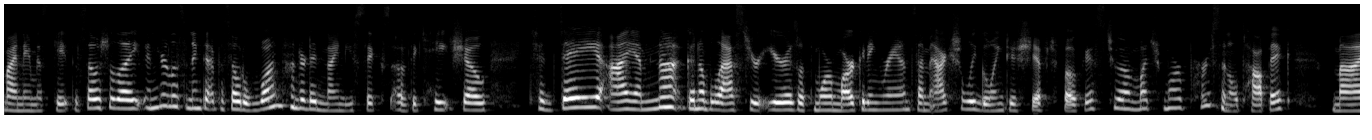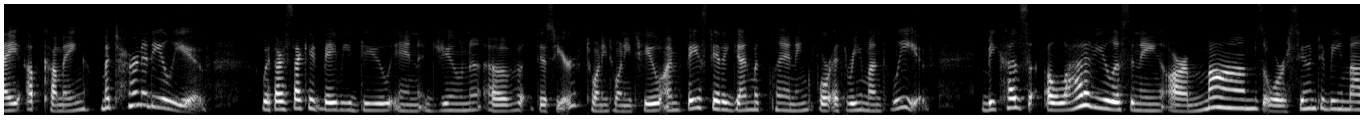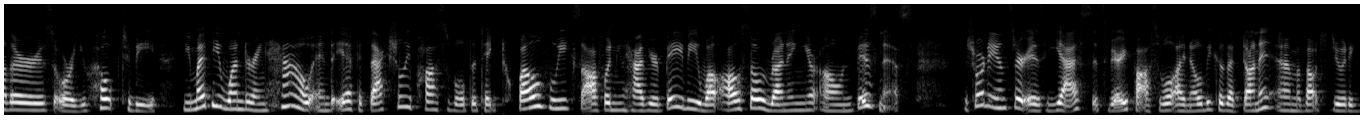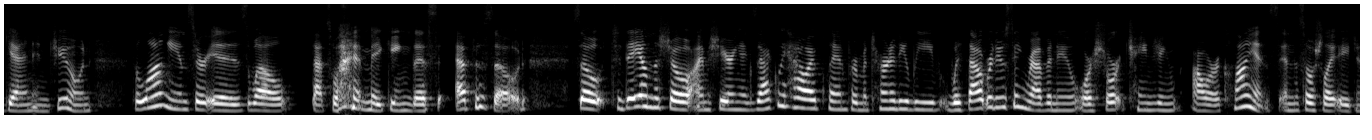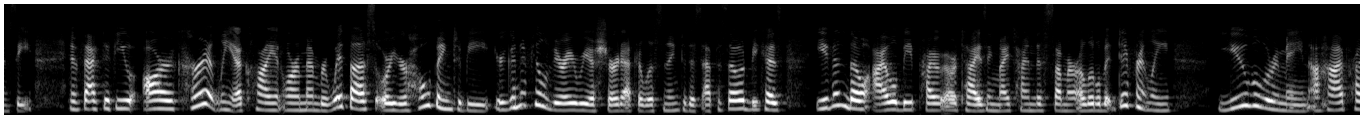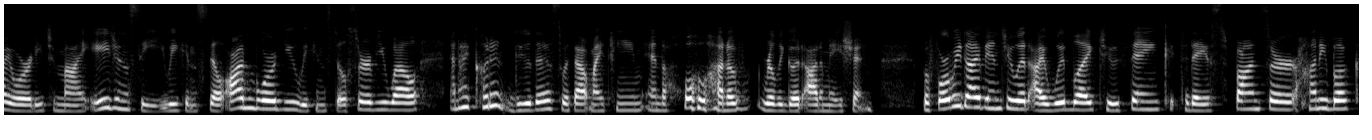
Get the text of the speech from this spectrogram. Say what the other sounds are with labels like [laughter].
My name is Kate the Socialite, and you're listening to episode 196 of The Kate Show. Today, I am not going to blast your ears with more marketing rants. I'm actually going to shift focus to a much more personal topic my upcoming maternity leave. With our second baby due in June of this year, 2022, I'm faced yet again with planning for a three month leave. Because a lot of you listening are moms or soon to be mothers, or you hope to be, you might be wondering how and if it's actually possible to take 12 weeks off when you have your baby while also running your own business. The short answer is yes, it's very possible. I know because I've done it and I'm about to do it again in June. The long answer is well, that's [laughs] why I'm making this episode. So, today on the show, I'm sharing exactly how I plan for maternity leave without reducing revenue or shortchanging our clients in the socialite agency. In fact, if you are currently a client or a member with us, or you're hoping to be, you're going to feel very reassured after listening to this episode because even though I will be prioritizing my time this summer a little bit differently, you will remain a high priority to my agency. We can still onboard you, we can still serve you well, and I couldn't do this without my team and a [laughs] whole lot of really good automation. Before we dive into it, I would like to thank today's sponsor, Honeybook.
